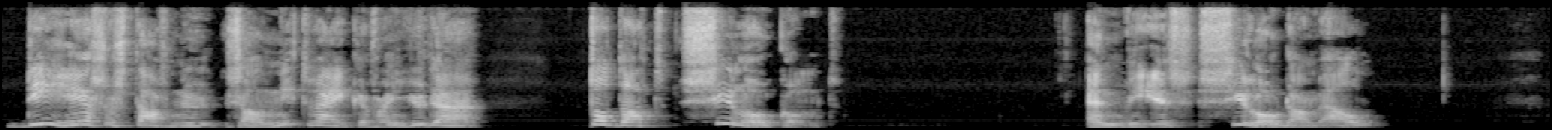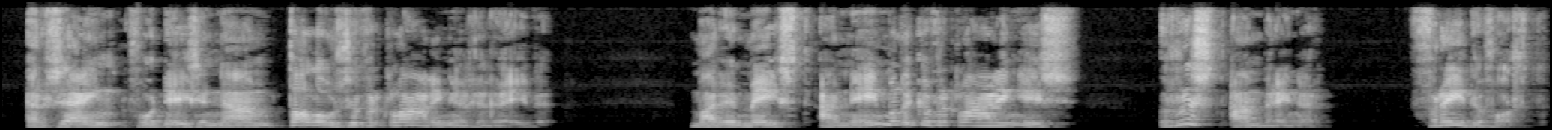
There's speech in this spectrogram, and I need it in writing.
Die heerserstaf nu zal niet wijken van Juda totdat Silo komt. En wie is Silo dan wel? Er zijn voor deze naam talloze verklaringen gegeven. Maar de meest aannemelijke verklaring is rustaanbrenger, vredevorst.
